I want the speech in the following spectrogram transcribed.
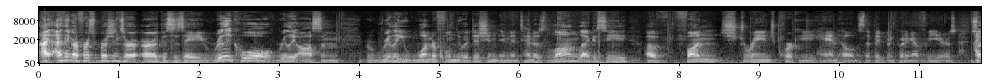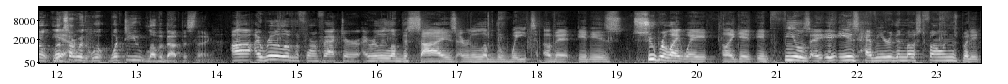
I, I think our first impressions are, are this is a really cool, really awesome, really wonderful new addition in Nintendo's long legacy of fun, strange, quirky handhelds that they've been putting out for years. So I- let's start with what do you love about this thing? Uh, I really love the form factor. I really love the size. I really love the weight of it. It is super lightweight. Like it, it feels, it is heavier than most phones, but it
